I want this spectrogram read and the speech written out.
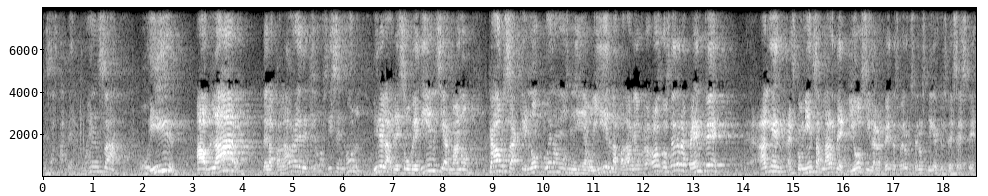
les da hasta vergüenza oír, hablar de la palabra de Dios. Dicen, no, mire, la desobediencia, hermano, causa que no podamos ni oír la palabra. Usted de repente, alguien comienza a hablar de Dios y de repente, espero que usted nos diga que usted es este,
